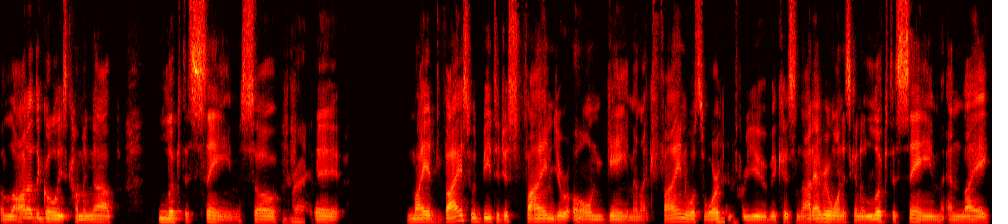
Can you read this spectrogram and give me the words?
a lot of the goalies coming up look the same. So right. uh, my advice would be to just find your own game and like find what's working Mm. for you because not everyone is going to look the same and like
